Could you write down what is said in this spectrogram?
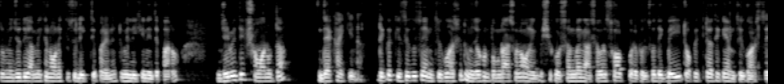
তুমি যদি আমি এখানে অনেক কিছু লিখতে পারি না, তুমি লিখে নিতে পারো। জ্যামিতিক সমানুতা দেখায় কিনা। দেখবে কিছু কিছু এমসিকিউ আসে, তুমি যখন তোমরা আসলে অনেক বেশি কোশ্চেন ব্যাংক আশা করি সলভ করে ফেলছো, দেখবে এই টপিকটা থেকে এমসিকিউ আসছে,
